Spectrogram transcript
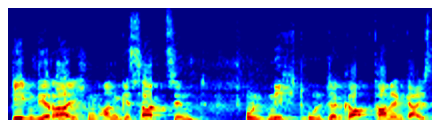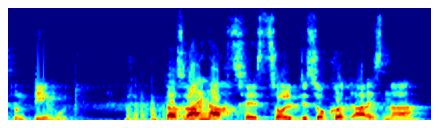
gegen die Reichen angesagt sind und nicht untertanen Geist und Demut. Das Weihnachtsfest sollte, so Kurt Eisner,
